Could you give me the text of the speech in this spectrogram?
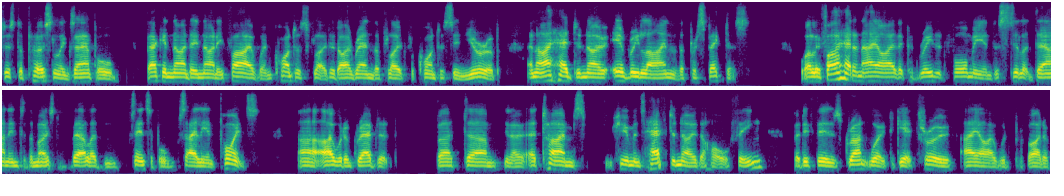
just a personal example. Back in 1995, when Qantas floated, I ran the float for Qantas in Europe, and I had to know every line of the prospectus. Well, if I had an AI that could read it for me and distill it down into the most valid and sensible salient points, uh, I would have grabbed it but um, you know, at times humans have to know the whole thing. But if there's grunt work to get through, AI would provide a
